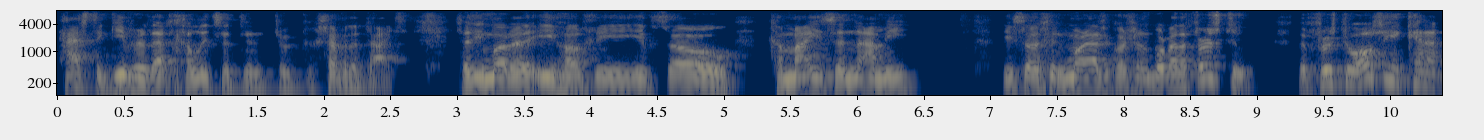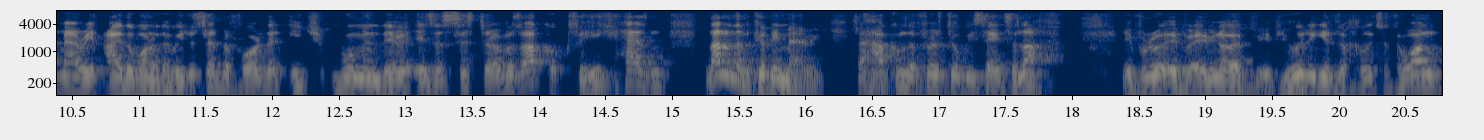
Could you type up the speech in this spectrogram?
has to give her that chalitza to, to, to sever the ties. So the ihochi, if so, kamaisa nami. He says more asks a question. What about the first two? The first two also he cannot marry either one of them. We just said before that each woman there is a sister of a zakuk, so he hasn't. None of them could be married. So how come the first two we say it's enough? If, if you know if, if Yehuda gives a chalitza to one,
